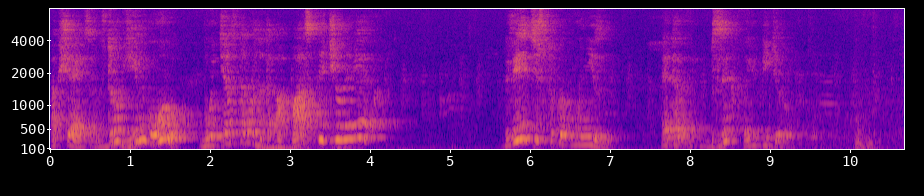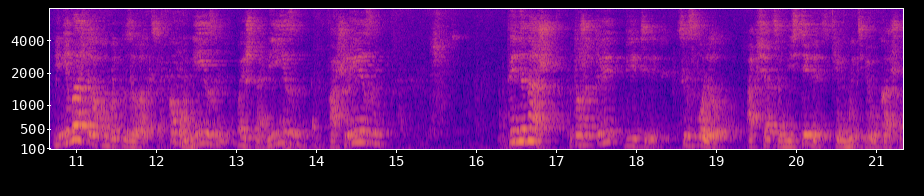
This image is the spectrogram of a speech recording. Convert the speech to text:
общается с другим гуру, будьте осторожны, это опасный человек. Видите, что такое коммунизм? Это бзык по Юпитеру. И не важно, как он будет называться. Коммунизм, вайшнавизм, фашизм. Ты не наш, потому что ты, видите ли, соизволил общаться не с теми, с кем мы тебе укажем.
